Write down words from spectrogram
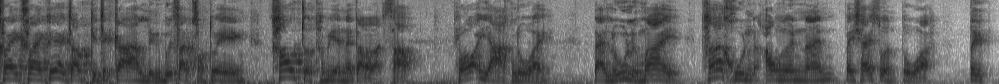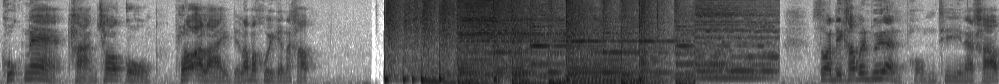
ใครๆก็อยากจะเอากิจการหรือบริษัทของตัวเอง เข้าจดทะเบียนในตลาดหลักทรัพย์ เพราะอยากรวย แต่รู้หรือไม่ ถ้าคุณเอาเงินนั้นไปใช้ส่วนตัว ติดคุกแน่ฐานช่อโกง เพราะอะไรเดี๋ยวเรามาคุยกันนะครับ สวัสดีครับเพื่อนๆ ผมทีนะครับ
